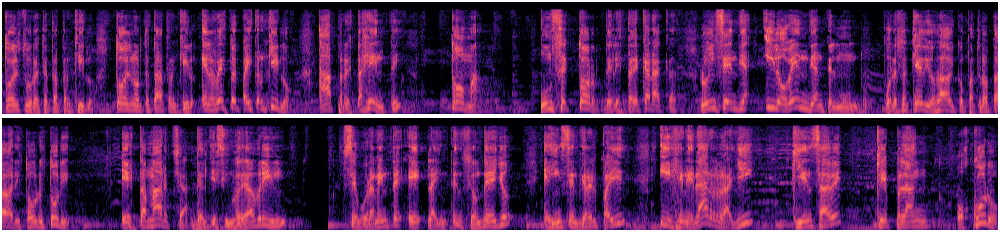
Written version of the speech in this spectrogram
todo el sureste está tranquilo, todo el norte está tranquilo, el resto del país tranquilo. Ah, pero esta gente toma un sector del este de Caracas, lo incendia y lo vende ante el mundo. Por eso es que Diosdado y compatriota Aristóbulo Isturi, esta marcha del 19 de abril, seguramente eh, la intención de ellos es incendiar el país y generar allí, quién sabe, qué plan oscuro.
